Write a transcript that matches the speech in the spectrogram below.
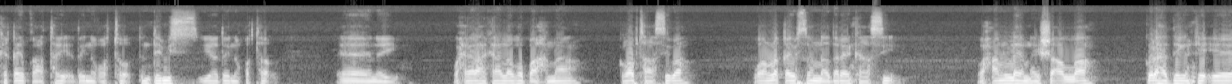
ka qayb qaatay hadday noqoto. Dandamis iyo hadday noqoto waxyaalaha kale looga baahnaa goobtaasiba. Waanu la qaybsanaa dareenkaasi waxaanu leenahay insha allah golaha deegaanka ee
